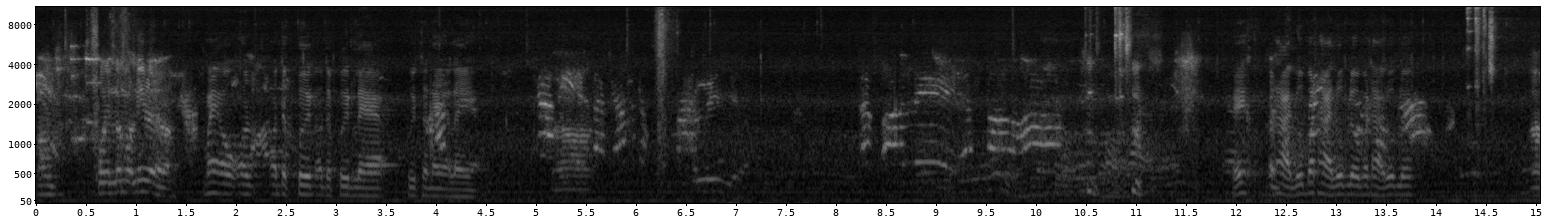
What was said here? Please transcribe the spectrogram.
เอาปืนทั้งหมดนี่เลยเหรอไม่เอาเอาเอาแต่ปืนเอาแต่ปืนแรปืนสไนอะไรอะอ๋อเฮ้ยมาถ่ายรูปมาถ่ายรูปเร็วมาถ่ายรูปเร็วอะ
